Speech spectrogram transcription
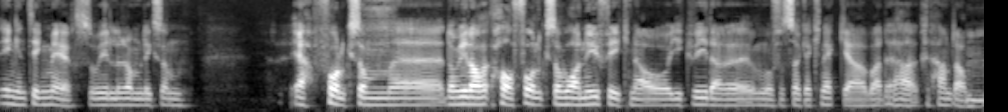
ingenting mer så ville de liksom Ja, folk som, eh, de ville ha- folk som var nyfikna och gick vidare och försöka knäcka vad det här handlar om. Mm.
